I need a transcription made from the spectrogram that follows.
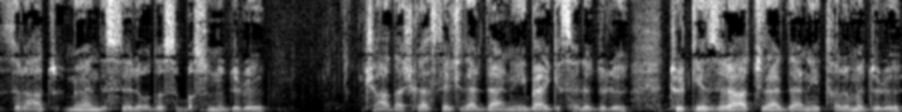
Ziraat Mühendisleri Odası Basın Ödülü, Çağdaş Gazeteciler Derneği Belgesel Ödülü, Türkiye Ziraatçılar Derneği Tarım Ödülü,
